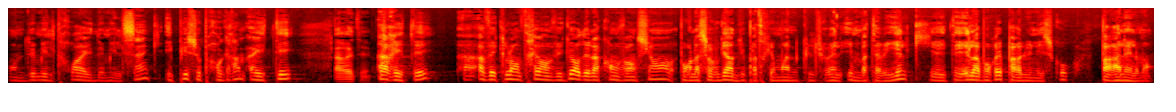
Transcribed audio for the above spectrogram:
en 2003 et 2005, et puis ce programme a été arrêté, arrêté avec l'entrée en vigueur de la Convention pour la sauvegarde du patrimoine culturel immatériel qui a été élaborée par l'UNESCO parallèlement.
